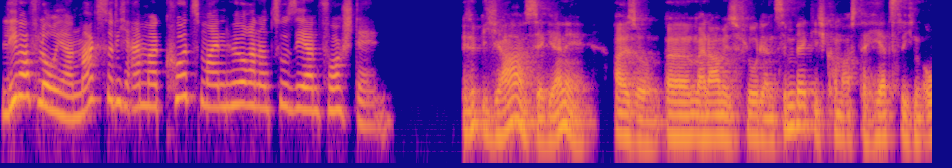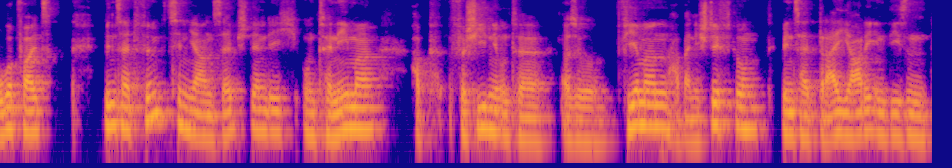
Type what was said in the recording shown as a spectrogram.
Lieber Florian, magst du dich einmal kurz meinen Hörern und Zusehern vorstellen? Ja, sehr gerne. Also, äh, mein Name ist Florian Simbeck, ich komme aus der herzlichen Oberpfalz, bin seit 15 Jahren selbstständig, Unternehmer, habe verschiedene Unter, also Firmen, habe eine Stiftung, bin seit drei Jahren in diesem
